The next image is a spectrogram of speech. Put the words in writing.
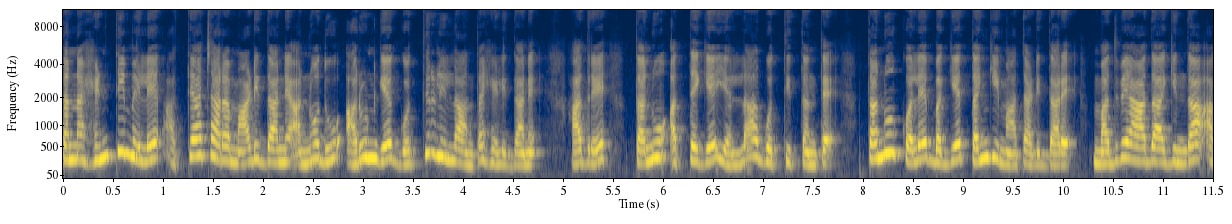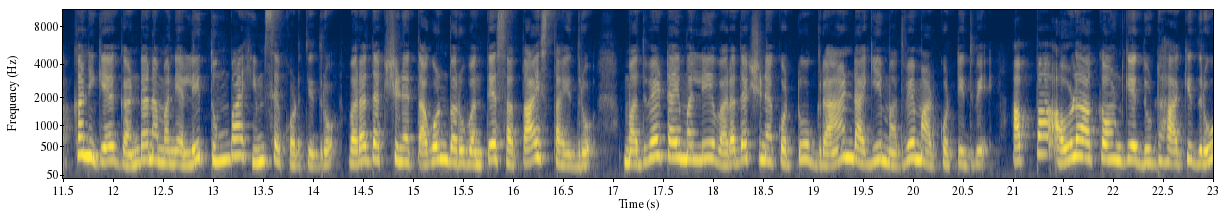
ತನ್ನ ಹೆಂಡತಿ ಮೇಲೆ ಅತ್ಯಾಚಾರ ಮಾಡಿದ್ದಾನೆ ಅನ್ನೋದು ಅರುಣ್ಗೆ ಗೊತ್ತಿರಲಿಲ್ಲ ಅಂತ ಹೇಳಿದ್ದಾನೆ. ಆದರೆ ತನು ಅತ್ತೆಗೆ ಎಲ್ಲ ಗೊತ್ತಿತ್ತಂತೆ. ತನು ಕೊಲೆ ಬಗ್ಗೆ ತಂಗಿ ಮಾತಾಡಿದ್ದಾರೆ. ಮದ್ವೆ ಆದಾಗಿಂದ ಅಕ್ಕನಿಗೆ ಗಂಡನ ಮನೆಯಲ್ಲಿ ತುಂಬಾ ಹಿಂಸೆ ಕೊಡ್ತಿದ್ರು. ವರದಕ್ಷಿಣೆ ತಗೊಂಡ್ ಬರುವಂತೆ ಸತಾಯಿಸ್ತಾ ಇದ್ರು. ಮದ್ವೆ ಟೈಮಲ್ಲಿ ವರದಕ್ಷಿಣೆ ಕೊಟ್ಟು ಗ್ರ್ಯಾಂಡ್ ಆಗಿ ಮದ್ವೆ ಮಾಡ್ಕೊಟ್ಟಿದ್ವಿ. ಅಪ್ಪ ಅವಳ ಅಕೌಂಟ್ಗೆ ದುಡ್ಡು ಹಾಕಿದ್ರು,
